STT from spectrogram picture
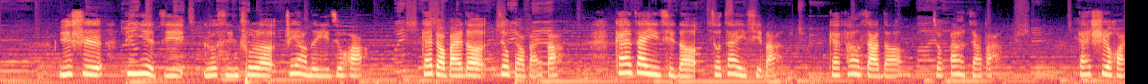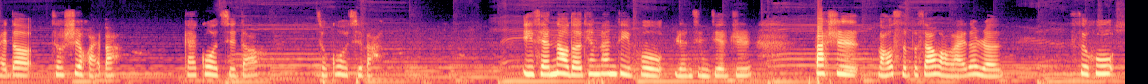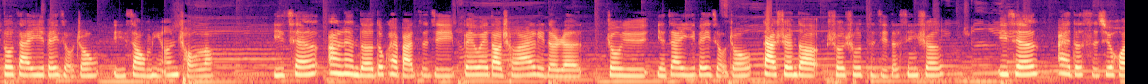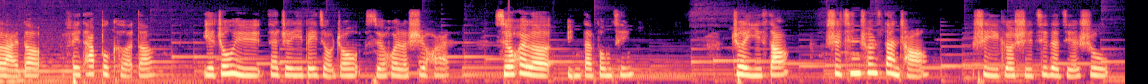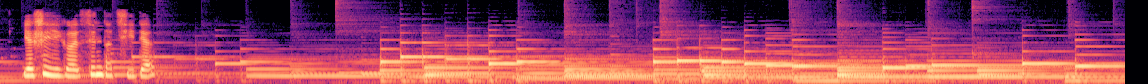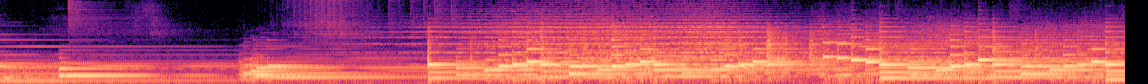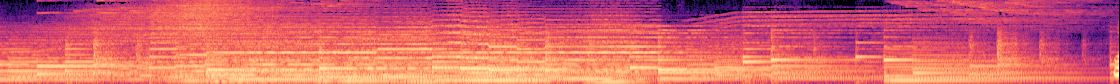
于是毕业季流行出了这样的一句话：该表白的就表白吧，该在一起的就在一起吧，该放下的就放下吧，该释怀的就释怀吧，该过去的。就过去吧。以前闹得天翻地覆，人尽皆知，发誓老死不相往来的人，似乎都在一杯酒中一笑泯恩仇了。以前暗恋的都快把自己卑微到尘埃里的人，终于也在一杯酒中大声地说出自己的心声。以前爱得死去活来的，非他不可的。也终于在这一杯酒中学会了释怀，学会了云淡风轻。这一丧是青春散场，是一个时期的结束，也是一个新的起点。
